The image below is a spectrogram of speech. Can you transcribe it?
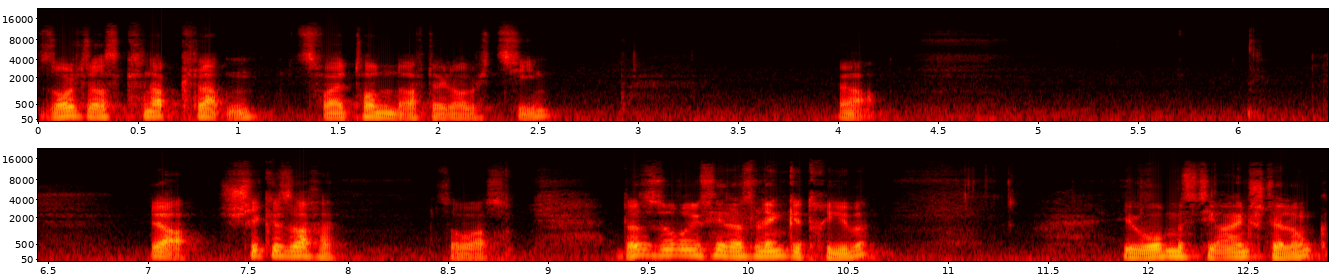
Sollte das knapp klappen. Zwei Tonnen darf der, glaube ich, ziehen. Ja. Ja, schicke Sache. Sowas. Das ist übrigens hier das Lenkgetriebe. Hier oben ist die Einstellung.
